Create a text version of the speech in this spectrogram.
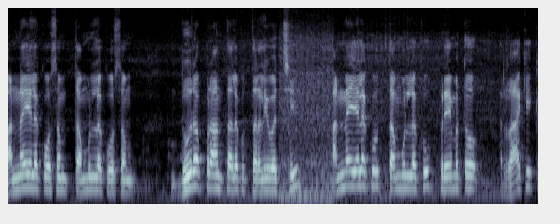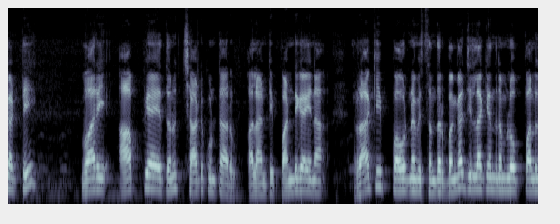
అన్నయ్యల కోసం తమ్ముళ్ళ కోసం దూర ప్రాంతాలకు తరలివచ్చి అన్నయ్యలకు తమ్ముళ్ళకు ప్రేమతో రాఖీ కట్టి వారి ఆప్యాయతను చాటుకుంటారు. అలాంటి పండుగ అయిన రాఖీ పౌర్ణమి సందర్భంగా జిల్లా కేంద్రంలో పలు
